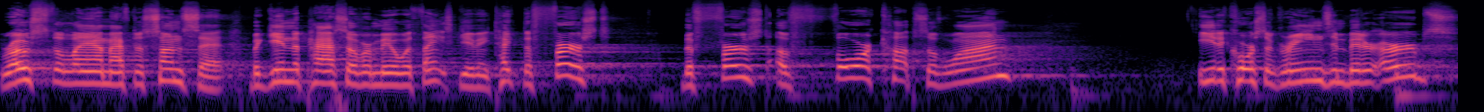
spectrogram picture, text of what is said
roast the lamb after sunset, begin the Passover meal with thanksgiving. Take the first, the first of four cups of wine, eat a course of greens and bitter herbs,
